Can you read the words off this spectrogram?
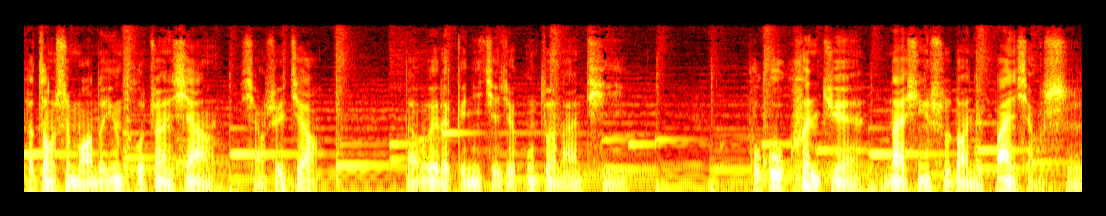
他总是忙得晕头转向，想睡觉，但为了给你解决工作难题。不顾困倦，耐心疏导你半小时。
